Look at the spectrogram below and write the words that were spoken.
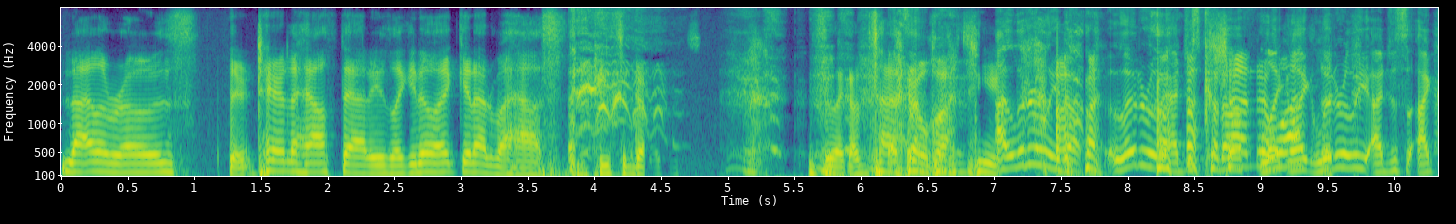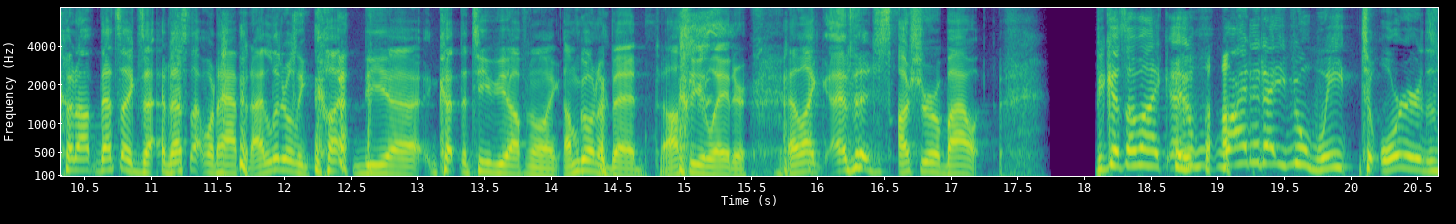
Nyla Rose. They're tearing the house down. He's like, you know what? Get out of my house, piece of garbage. He's like, I'm tired of watching you. I literally, no, literally, I just cut off, like, like literally, I just, I cut off. That's exactly, that's not what happened. I literally cut the, uh, cut the TV off, and I'm like, I'm going to bed. I'll see you later, and like, and then just usher about. out. Because I'm like, why did I even wait to order this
